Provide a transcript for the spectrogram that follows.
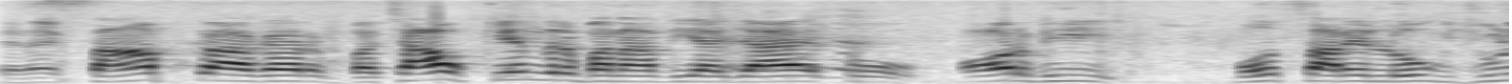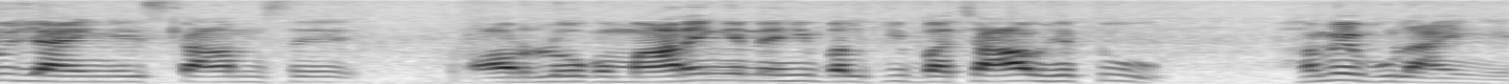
सांप का अगर बचाव केंद्र बना दिया जाए तो और भी बहुत सारे लोग जुड़ जाएँगे इस काम से और लोग मारेंगे नहीं बल्कि बचाव हेतु हमें बुलाएँगे।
